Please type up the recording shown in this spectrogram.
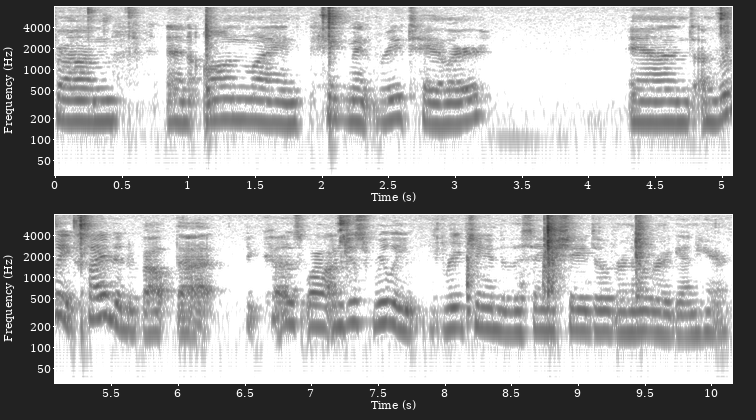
from an online pigment retailer and I'm really excited about that because well I'm just really reaching into the same shades over and over again here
